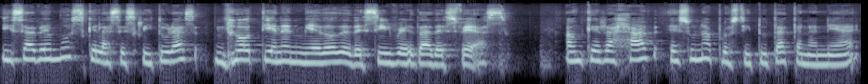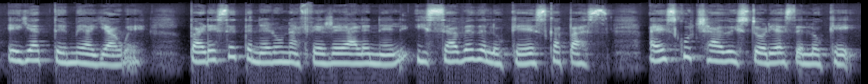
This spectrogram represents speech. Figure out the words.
y sabemos que las escrituras no tienen miedo de decir verdades feas. Aunque Rahab es una prostituta cananea, ella teme a Yahweh, parece tener una fe real en él y sabe de lo que es capaz. Ha escuchado historias de lo que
